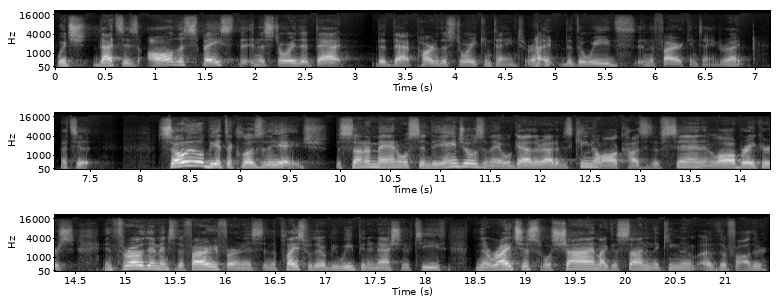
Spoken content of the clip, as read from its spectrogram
which that's is all the space in the story that that, that that part of the story contained, right? That the weeds in the fire contained, right? That's it. So it will be at the close of the age. The Son of Man will send the angels, and they will gather out of his kingdom all causes of sin and lawbreakers, and throw them into the fiery furnace, in the place where there will be weeping and gnashing of teeth. And the righteous will shine like the sun in the kingdom of their Father.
